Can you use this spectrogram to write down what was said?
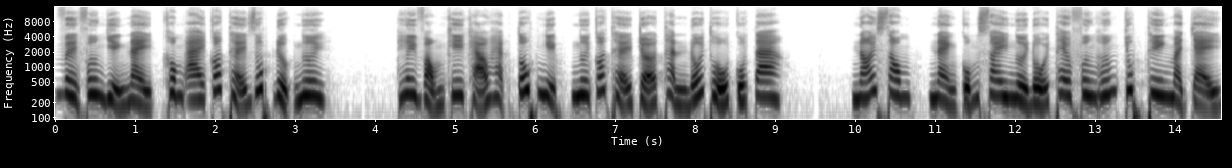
Về phương diện này không ai có thể giúp được ngươi. Hy vọng khi khảo hạt tốt nghiệp ngươi có thể trở thành đối thủ của ta. Nói xong, nàng cũng xoay người đuổi theo phương hướng Trúc Thiên mà chạy.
